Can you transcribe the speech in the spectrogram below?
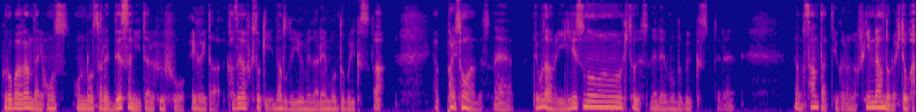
プロパガンダに翻弄され、デスに至る夫婦を描いた風が吹く時などで有名なレーモント・ブリックス。あ、やっぱりそうなんですね。ってことは、あの、イギリスの人ですね、レモンド・ブックスってね。なんかサンタっていうかなんかフィンランドの人が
